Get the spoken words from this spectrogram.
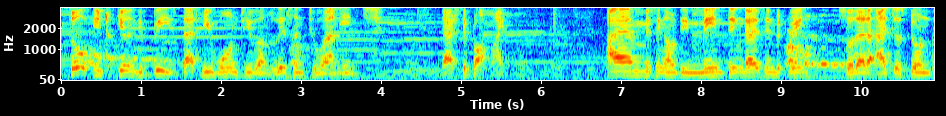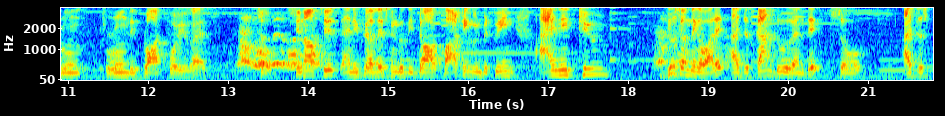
so into killing the beast that he won't even listen to an inch that's the plot line. I am missing out the main thing guys in between so that i just don't ruin ruin the plot for you guys. So synopsis and if you are listening to the dog barking in between i need to do something about it. I just can't do anything so i just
